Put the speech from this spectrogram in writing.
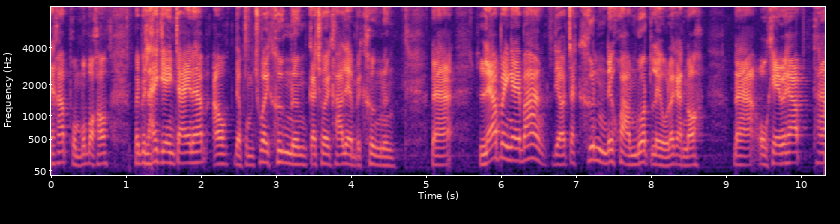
นะครับ ผมก็บอกเขาไม่เป็นไรเกรงใจนะครับ เอาเดี๋ยวผมช่วยครึ่งหนึ่งก็ช่วยค่าเลี่ยมไปครึ่งหนึ่งนะฮะแล้วเป็นไงบ้าง เดี๋ยวจะขึ้นด้วยความรวดเร็วแล้วกันเนาะนะโอเคไหมครับ ถ้า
